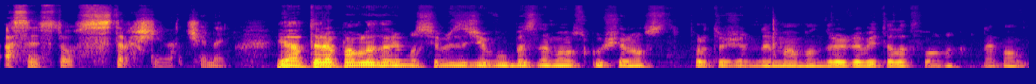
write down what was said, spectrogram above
A jsem z toho strašně nadšený. Já teda, Pavle, tady musím říct, že vůbec nemám zkušenost, protože nemám Androidový telefon. Nemám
